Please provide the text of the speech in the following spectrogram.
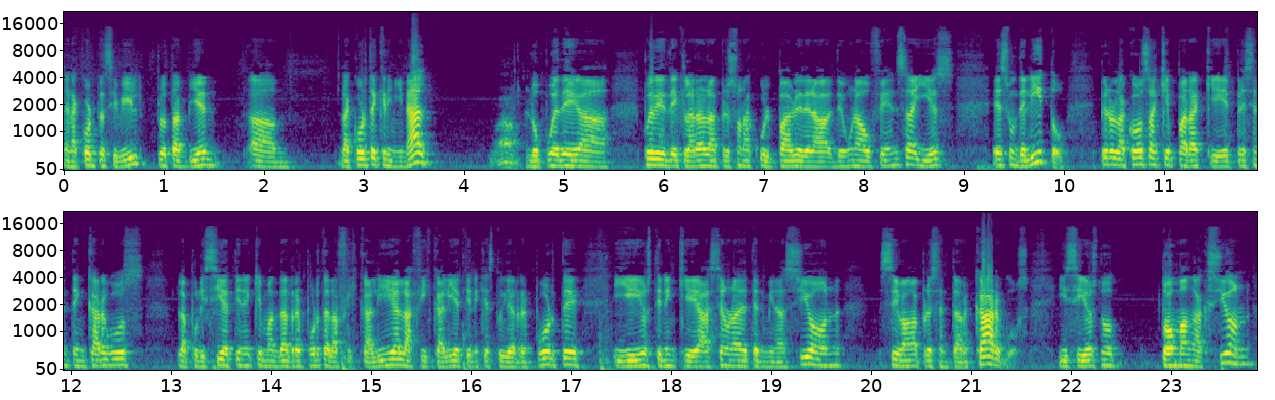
en la corte civil, pero también um, la corte criminal lo puede, puede declarar a la persona culpable de, de una ofensa y es es un delito. Pero la cosa es que para que presenten cargos, la policía tiene que mandar reporte a la fiscalía, la fiscalía tiene que estudiar el reporte y ellos tienen que hacer una determinación si van a presentar cargos. Y si ellos no toman acción,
